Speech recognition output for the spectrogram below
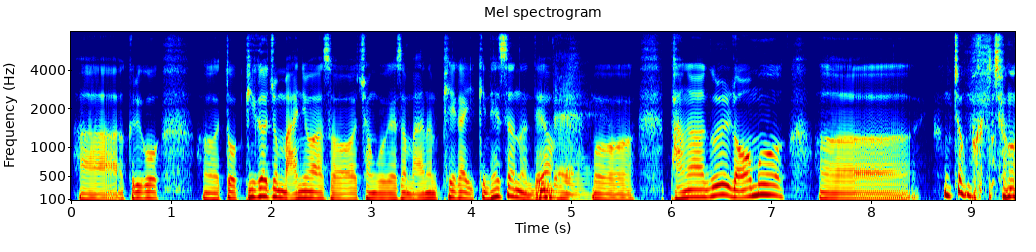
아, 그리고, 어, 또 비가 좀 많이 와서 전국에서 많은 피해가 있긴 했었는데요. 네. 뭐, 방학을 너무, 어, 흥청망청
